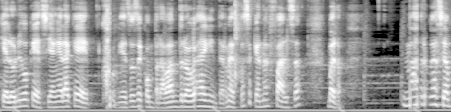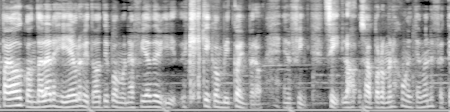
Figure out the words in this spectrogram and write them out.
Que lo único que decían era que con eso se compraban drogas en internet, cosa que no es falsa. Bueno, más drogas se han pagado con dólares y euros y todo tipo de moneda fiat que, con Bitcoin, pero en fin, sí, o sea, por lo menos con el tema NFT,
